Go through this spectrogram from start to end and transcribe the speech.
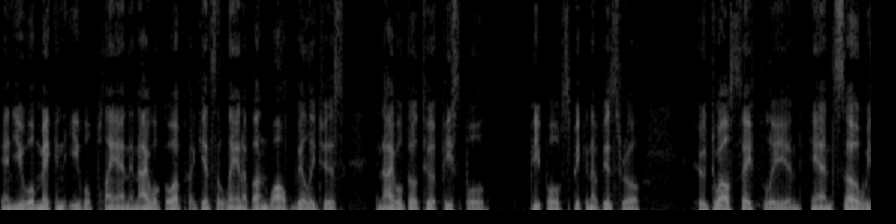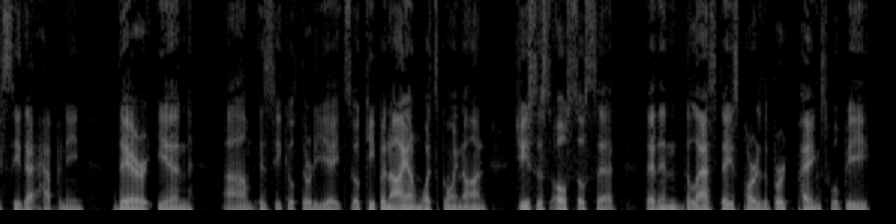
and you will make an evil plan. And I will go up against a land of unwalled villages, and I will go to a peaceful people, speaking of Israel, who dwell safely. And, and so we see that happening there in um, Ezekiel 38. So keep an eye on what's going on. Jesus also said that in the last days, part of the birth pangs will be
